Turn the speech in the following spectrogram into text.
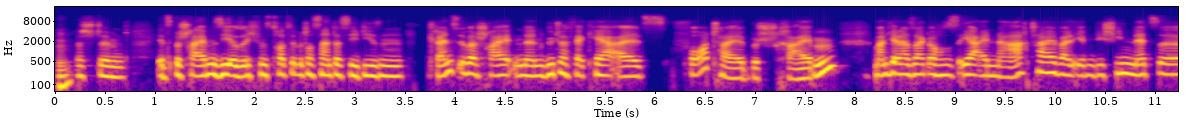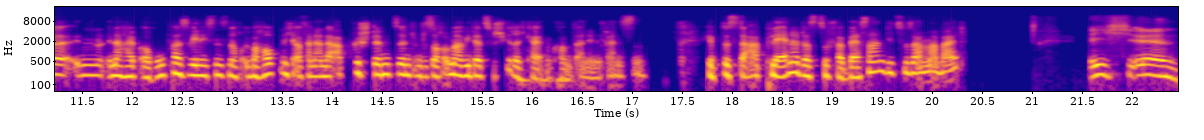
Mhm. Das stimmt. Jetzt beschreiben Sie, also ich finde es trotzdem interessant, dass Sie diesen grenzüberschreitenden Güterverkehr als Vorteil beschreiben. Manch einer sagt auch, es ist eher ein Nachteil, weil eben die Schienennetze in, innerhalb Europas wenigstens noch überhaupt nicht aufeinander abgestimmt sind und es auch immer wieder zu Schwierigkeiten kommt an den Grenzen. Gibt es da Pläne, das zu verbessern, die Zusammenarbeit? Ich äh,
